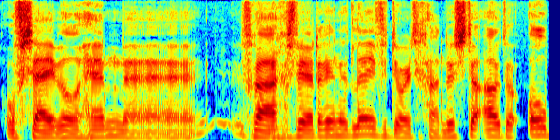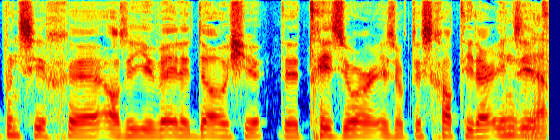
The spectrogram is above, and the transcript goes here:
of zij wil hem, eh, vragen verder in het leven door te gaan. Dus de auto opent zich eh, als een juwelendoosje. De Tresor is ook de schat die daarin zit. Ja.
